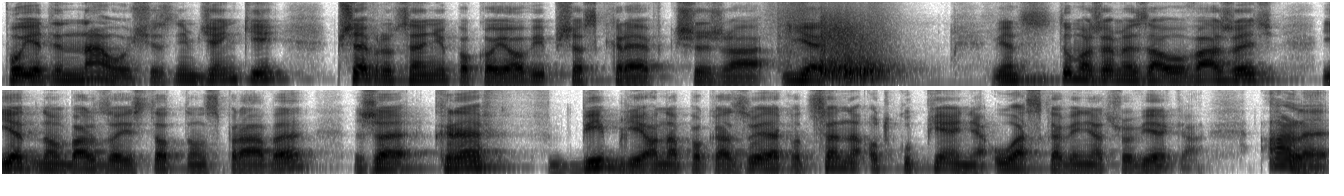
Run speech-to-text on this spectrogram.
pojednało się z nim dzięki przewróceniu pokojowi przez krew krzyża Jego. Więc tu możemy zauważyć jedną bardzo istotną sprawę, że krew w Biblii ona pokazuje jako cenę odkupienia, ułaskawienia człowieka. Ale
